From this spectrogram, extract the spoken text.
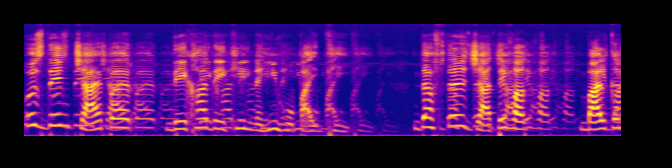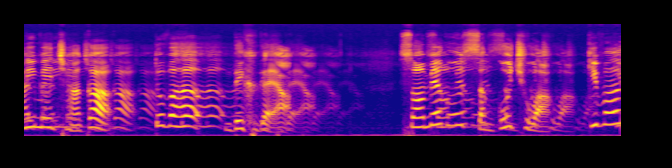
उस दिन चाय पर देखा देखी नहीं हो पाई थी। दफ्तर जाते वक्त बालकनी में झांका तो वह दिख गया। सौम्या को संकोच हुआ कि वह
